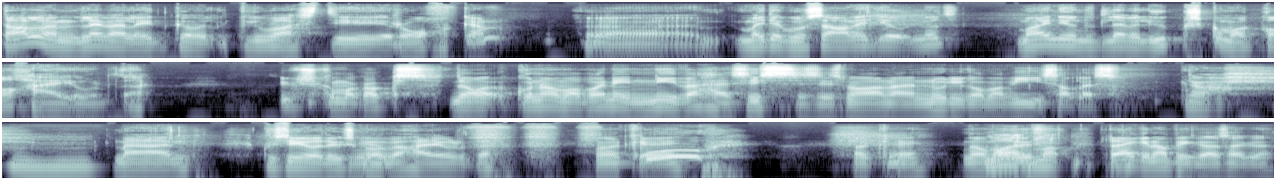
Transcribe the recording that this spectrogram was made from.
tal on leveleid kõvasti rohkem. Äh, ma ei tea, kuhu sa oled jõudnud, ma olen jõudnud level üks koma kahe juurde. Üks koma kaks, no kuna ma panin nii vähe sisse, siis ma olen null koma viis alles oh, mm. -hmm. Man, kui sa jõuad üks koma kahe juurde. okei okei, no ma, ma, ma räägin abikaasaga.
